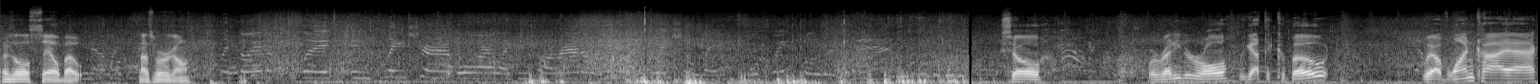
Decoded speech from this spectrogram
There's a little sailboat. That's where we're going. like going like in Glacier or like in Colorado, like in Glacial Lake. It's way colder than this. So we're ready to roll. We got the kaboat. We have one kayak.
